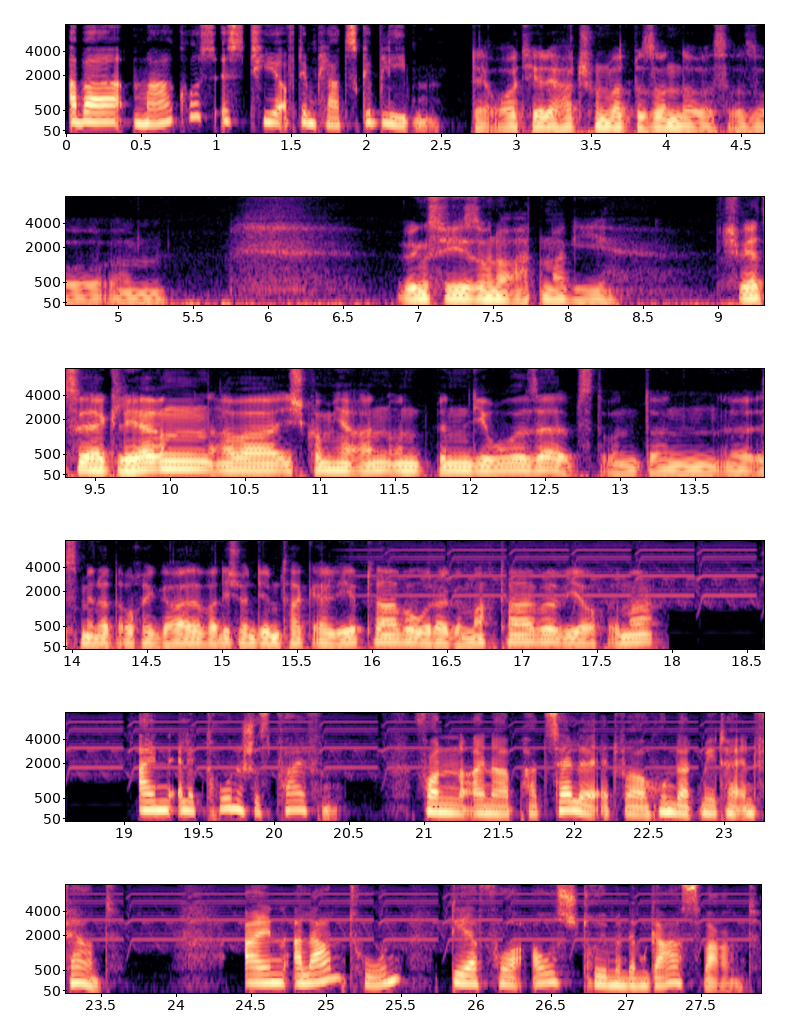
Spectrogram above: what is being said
aber Markus ist hier auf dem Platz geblieben. Der Ort hier, der hat schon was Besonderes. Also ähm, irgendwie so eine Art Magie. Schwer zu erklären, aber ich komme hier an und bin die Ruhe selbst. Und dann äh, ist mir das auch egal, was ich an dem Tag erlebt habe oder gemacht habe, wie auch immer. Ein elektronisches Pfeifen. Von einer Parzelle etwa 100 Meter entfernt. Ein Alarmton, der vor ausströmendem Gas warnt.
